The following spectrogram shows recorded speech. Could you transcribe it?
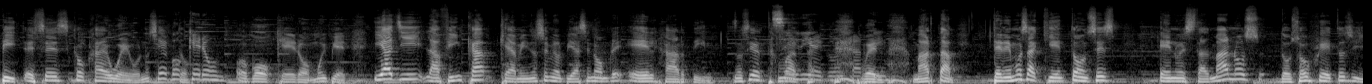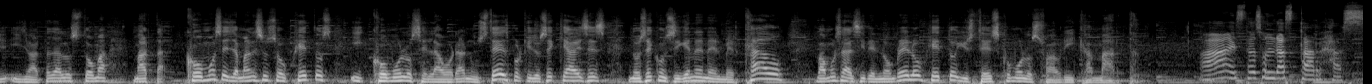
Pit, ese es coca de huevo, ¿no es cierto? Boquerón. O Boquerón, muy bien. Y allí la finca, que a mí no se me olvida ese nombre, El Jardín, ¿no es cierto, Sí, Marta? Diego, El Jardín. Bueno, Marta, tenemos aquí entonces en nuestras manos dos objetos y, y Marta ya los toma. Marta, ¿cómo se llaman esos objetos y cómo los elaboran ustedes? Porque yo sé que a veces no se consiguen en el mercado. Vamos a decir el nombre del objeto y ustedes cómo los fabrican, Marta. Ah, estas son las tarjas.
